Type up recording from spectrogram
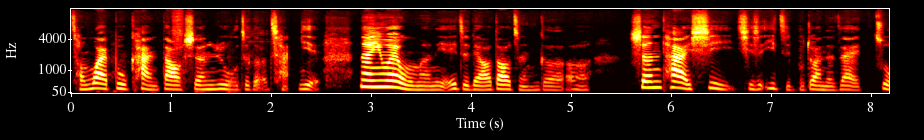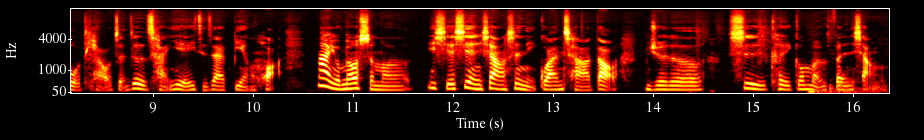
从外部看到深入这个产业。那因为我们也一直聊到整个呃生态系，其实一直不断的在做调整，这个产业一直在变化。那有没有什么一些现象是你观察到，你觉得是可以跟我们分享的？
